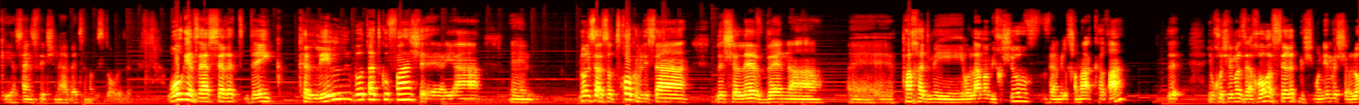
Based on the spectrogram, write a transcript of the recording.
כי ה science fiction היה בעצם המסתור הזה. Games היה סרט די קליל באותה תקופה, שהיה, לא ניסה לעשות צחוק, אבל ניסה לשלב בין הפחד מעולם המחשוב והמלחמה הקרה. זה, אם חושבים על זה אחורה, סרט מ-83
